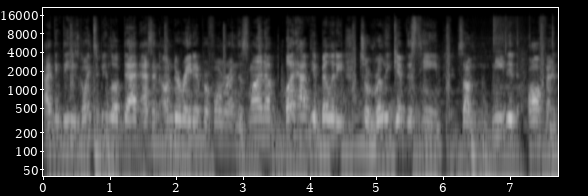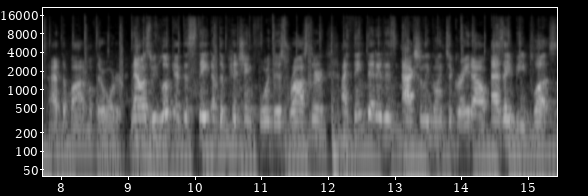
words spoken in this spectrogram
I think that he's going to be looked at as an underrated performer in this lineup, but have the ability to really really give this team some needed offense at the bottom of their order. Now, as we look at the state of the pitching for this roster, I think that it is actually going to grade out as a B+. plus.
